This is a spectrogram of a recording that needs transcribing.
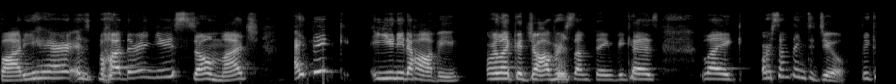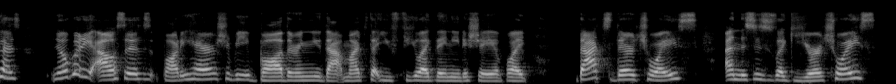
body hair is bothering you so much, I think you need a hobby or like a job or something because like or something to do because nobody else's body hair should be bothering you that much that you feel like they need a shave. Like that's their choice and this is like your choice.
